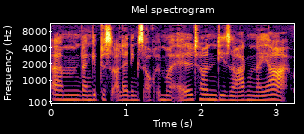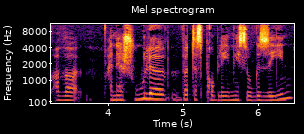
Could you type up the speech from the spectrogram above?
Ähm, dann gibt es allerdings auch immer Eltern, die sagen, na ja, aber an der Schule wird das Problem nicht so gesehen.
